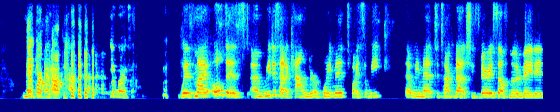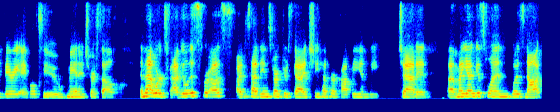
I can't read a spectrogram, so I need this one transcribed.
make it, work it out. it works out. With my oldest, um, we just had a calendar appointment twice a week that we met to talk about. She's very self motivated, very able to manage herself and that worked fabulous for us. I just had the instructor's guide. She had her copy and we chatted. Uh, my youngest one was not,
